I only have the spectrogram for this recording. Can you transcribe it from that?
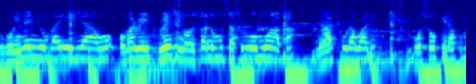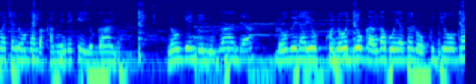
ng'olina ennyumba ye eri awo oba rent rent nga osobola n'omusasula omwaka n'atuula wali ng'osookera ku makya n'ogamba kangendeko e uganda. N'ogenda e uganda n'obeerayokko n'ojoga nga bw'oyagala okujooga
